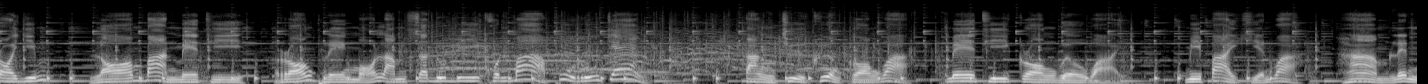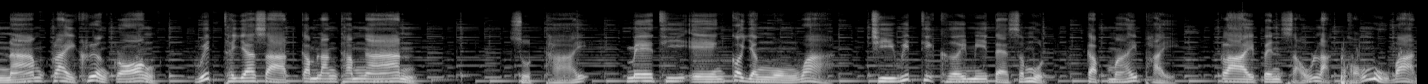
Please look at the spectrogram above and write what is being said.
รอยยิ้ม ล้อมบ้านเมที ร้องเพลงหมอลำสะดุดีคนบ้าผู้รู้แจ้ง ตั้งชื่อเครื่องกรองว่า เมทีกรองเวลไวมีป้ายเขียนว่า ห้ามเล่นน้ำใกล้เครื่องกรอง วิทยาศาสตร์กำลังทำงาน สุดท้าย เมทีเองก็ยังงงว่า ชีวิตที่เคยมีแต่สมุดกับไม้ไผ่ กลายเป็นเสาหลักของหมู่บ้าน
